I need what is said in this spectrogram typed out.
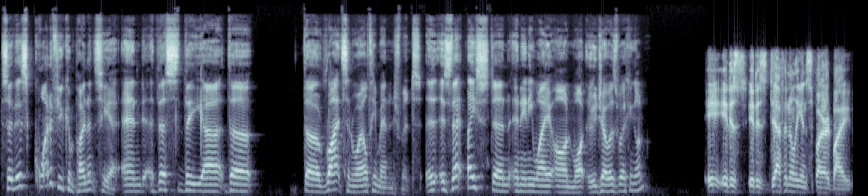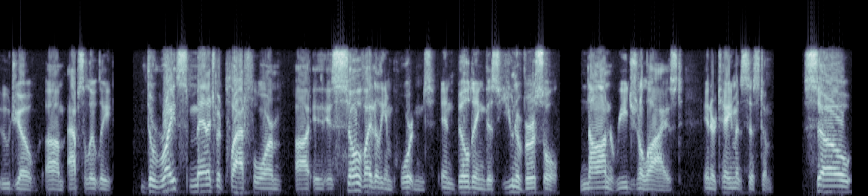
So there's quite a few components here, and this the uh, the the rights and royalty management is that based in, in any way on what Ujo is working on? it, it is it is definitely inspired by Ujo, um, absolutely. The rights management platform uh, is, is so vitally important in building this universal, non-regionalized entertainment system. So,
